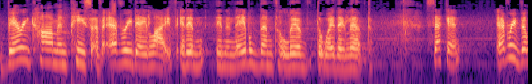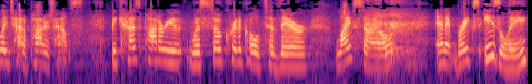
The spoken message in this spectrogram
very common piece of everyday life. It, it enabled them to live the way they lived. Second, every village had a potter's house because pottery was so critical to their lifestyle and it breaks easily,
